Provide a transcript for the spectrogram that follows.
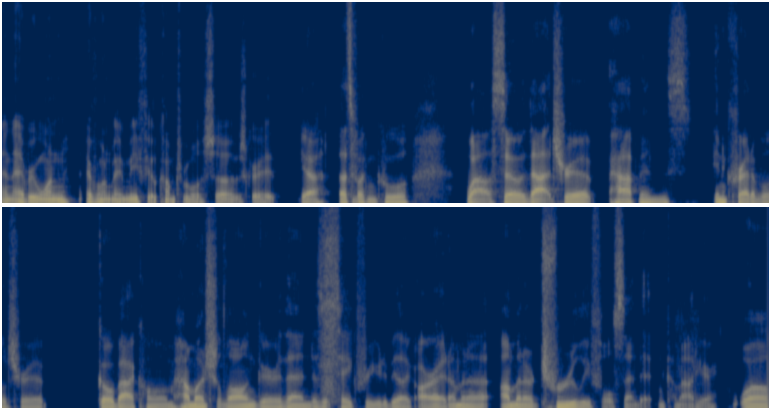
and everyone everyone made me feel comfortable so it was great Yeah. That's fucking cool. Wow. So that trip happens. Incredible trip. Go back home, how much longer then does it take for you to be like, all right, I'm gonna I'm gonna truly full send it and come out here? Well,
